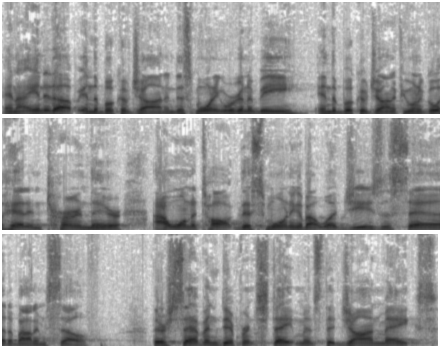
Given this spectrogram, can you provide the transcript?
And I ended up in the book of John. And this morning we're going to be in the book of John. If you want to go ahead and turn there, I want to talk this morning about what Jesus said about himself. There are seven different statements that John makes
